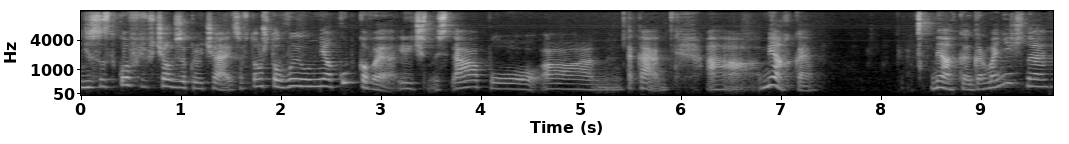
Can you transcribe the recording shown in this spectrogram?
несостыковка в чем заключается? В том, что вы у меня кубковая личность, да, по, а, такая а, мягкая, мягкая, гармоничная,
